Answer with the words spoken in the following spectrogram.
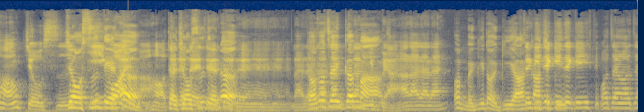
好像九十九十点二嘛，哈，对对对90.2对对对，嘿嘿，来来，然后说这一根嘛来来来我每记都有记啊。这刚刚支这支这支，我知我知。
